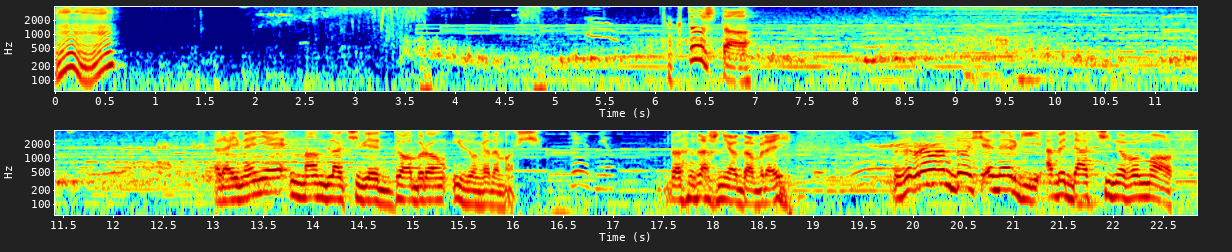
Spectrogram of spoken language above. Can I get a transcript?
Mm. Któż to? Raymanie, mam dla ciebie dobrą i złą wiadomość. Do, zacznij od dobrej. Zebrałam dość energii, aby dać ci nową moc.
